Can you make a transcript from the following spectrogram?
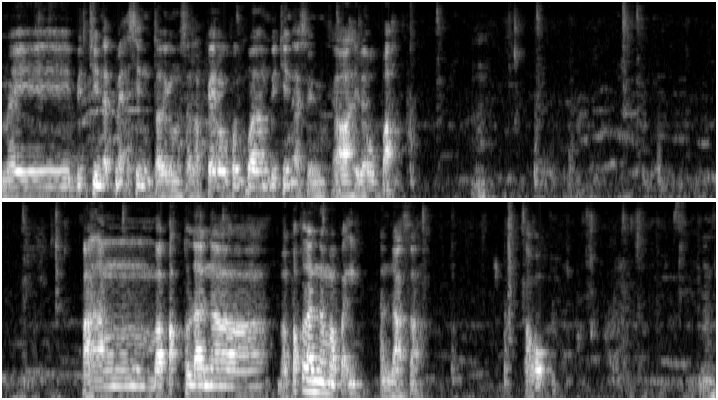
may bitchin at may asin talaga masarap. Pero pag walang bitchin asin, kakahilaw pa. Hmm. Parang mapakla na mapakla na mapait ang lasa. Ako. Hmm.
